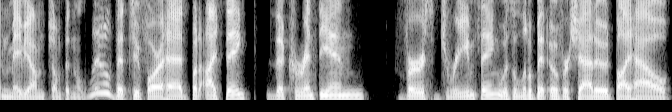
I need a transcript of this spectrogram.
and maybe I'm jumping a little bit too far ahead, but I think the Corinthian verse Dream thing was a little bit overshadowed by how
